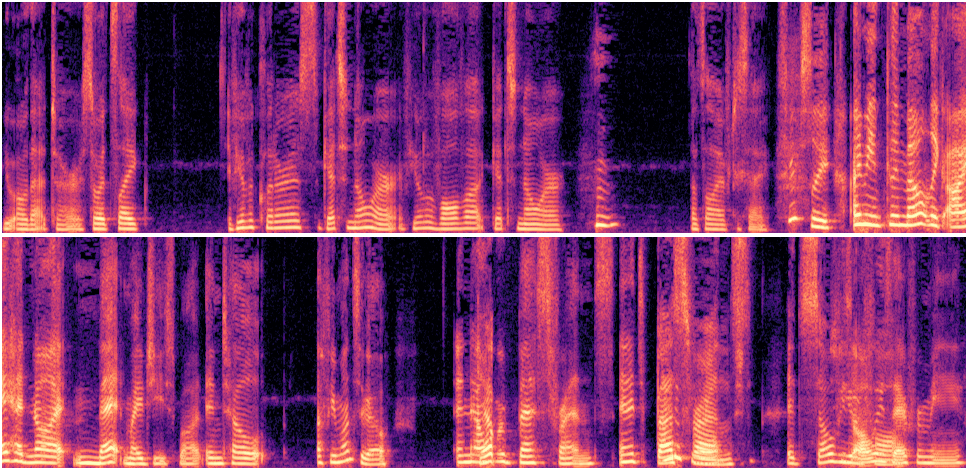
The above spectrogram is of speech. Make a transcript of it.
you owe that to her. So it's like if you have a clitoris, get to know her. If you have a vulva, get to know her. That's all I have to say. Seriously. I mean, the amount like I had not met my G spot until a few months ago. And now yep. we're best friends. And it's best friends. It's so She's beautiful. always there for me.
